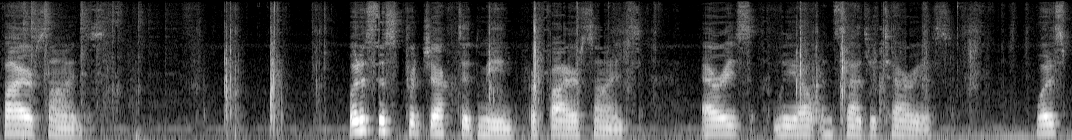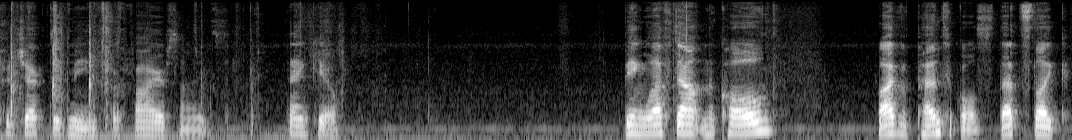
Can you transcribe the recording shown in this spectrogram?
Fire signs. What does this projected mean for fire signs? Aries, Leo, and Sagittarius. What does projected mean for fire signs? Thank you being left out in the cold? Five of pentacles. That's like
